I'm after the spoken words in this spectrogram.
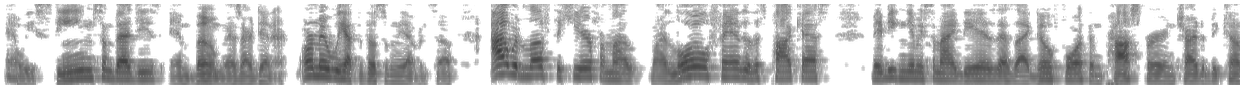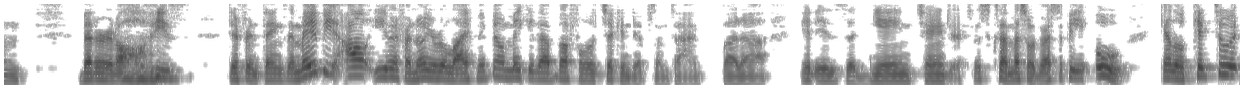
and we steam some veggies and boom, there's our dinner. Or maybe we have to throw some in the oven. So I would love to hear from my, my loyal fans of this podcast. Maybe you can give me some ideas as I go forth and prosper and try to become better at all these different things. And maybe I'll, even if I know you in real life, maybe I'll make you that buffalo chicken dip sometime. But, uh, it is a game changer. So just because I'm messing with the recipe, ooh, get a little kick to it.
